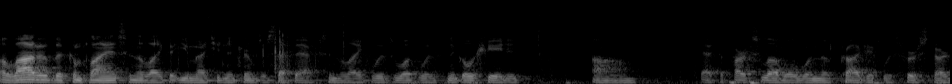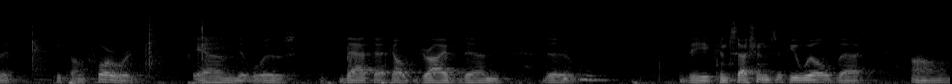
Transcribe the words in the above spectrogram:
A lot of the compliance and the like that you mentioned in terms of setbacks and the like was what was negotiated, um, at the parks level when the project was first started to come forward. And it was that that helped drive then the, the concessions, if you will, that, um,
